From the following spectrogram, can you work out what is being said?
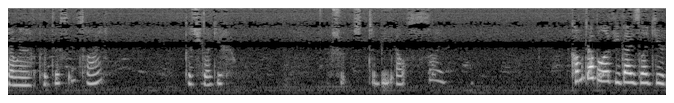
So I'm going to put this inside. Because you like your shirts to be outside. Comment down below if you guys like your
